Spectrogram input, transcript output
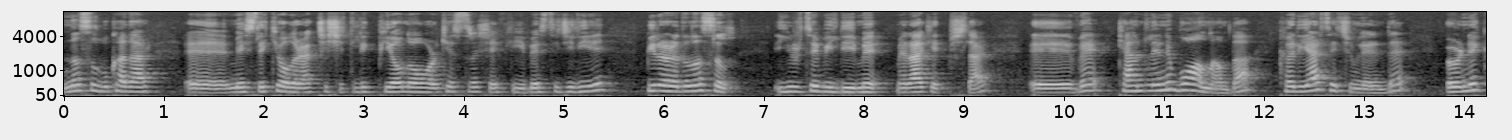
Nasıl bu kadar e, mesleki olarak çeşitlilik, piyano, orkestra şefliği, besteciliği bir arada nasıl yürütebildiğimi merak etmişler. E, ve kendilerini bu anlamda kariyer seçimlerinde örnek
